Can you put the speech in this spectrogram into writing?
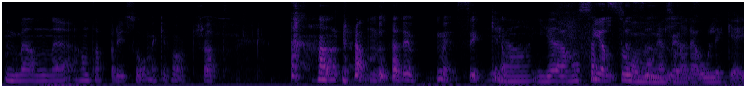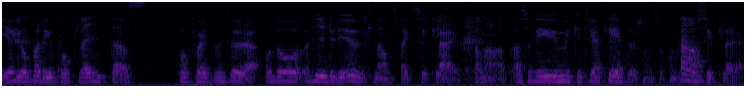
Men eh, han tappade ju så mycket fart så att han ramlade med cykeln. Ja, jag har sett Helt så många sådana där olyckor. Jag jobbade ju på Plaitas på Fuerteventura och då hyrde vi ut landsvägscyklar bland annat. Alltså det är ju mycket triatleter och sånt som kommer Ja. och cyklare.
